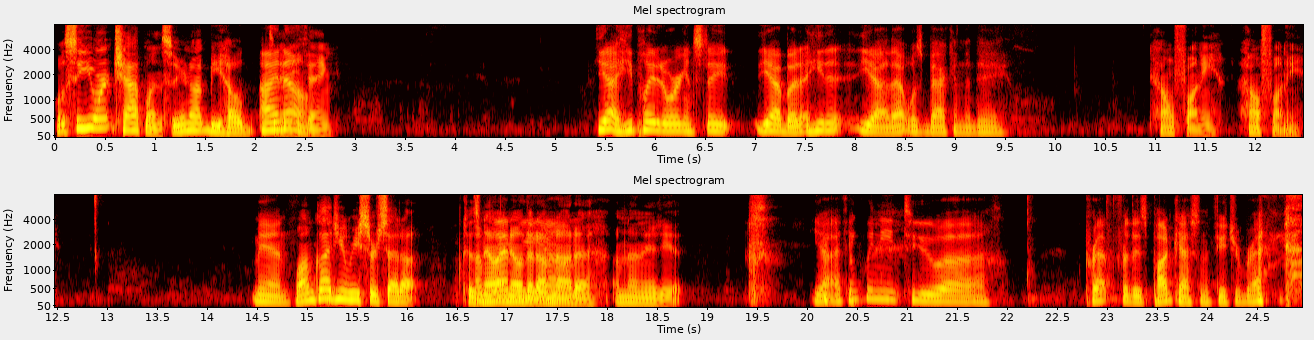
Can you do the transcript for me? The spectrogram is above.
well, see, you weren't chaplain, so you're not beheld to I know. anything. Yeah, he played at Oregon State. Yeah, but he didn't. Yeah, that was back in the day. How funny! How funny! Man, Well, I'm glad you researched that up because I'm now I know we, that I'm not um, a I'm not an idiot. yeah, I think we need to uh, prep for this podcast in the future, Brad.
